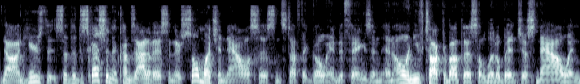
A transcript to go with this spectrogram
No, and here's the so the discussion that comes out of this, and there's so much analysis and stuff that go into things. And and Owen, you've talked about this a little bit just now. And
